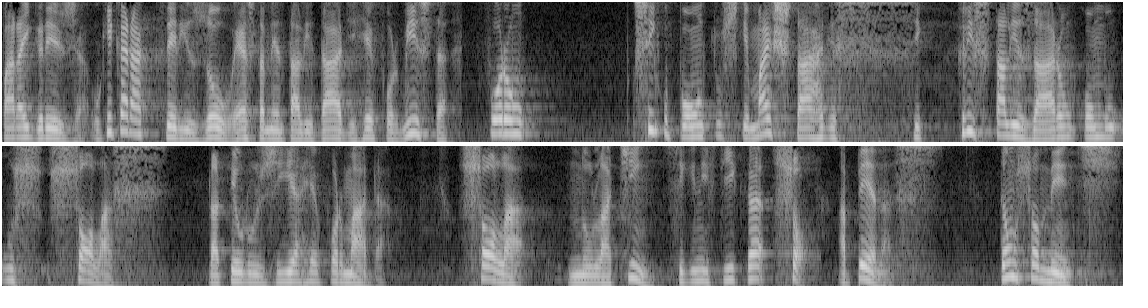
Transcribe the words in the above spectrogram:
para a igreja. O que caracterizou esta mentalidade reformista foram cinco pontos que mais tarde se cristalizaram como os solas da teologia reformada. Sola no latim significa só, apenas, tão somente,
